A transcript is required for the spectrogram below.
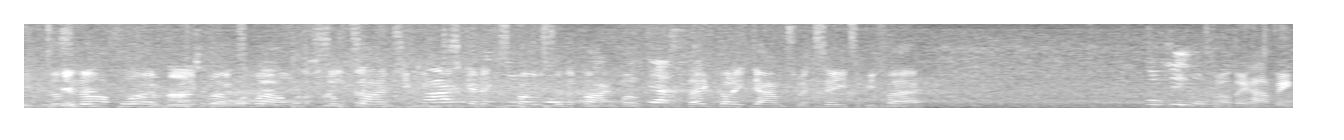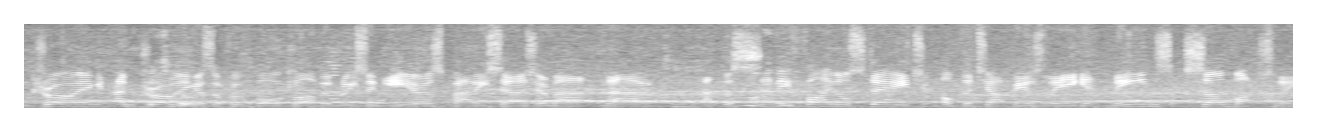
It does not work, but it works well. Sometimes you can just get exposed to the back, but they've got it down to a T, to be fair. Well, they have been growing and growing as a football club in recent years, Paris Saint-Germain. Now, at the semi-final stage of the Champions League, it means so much, Lee.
